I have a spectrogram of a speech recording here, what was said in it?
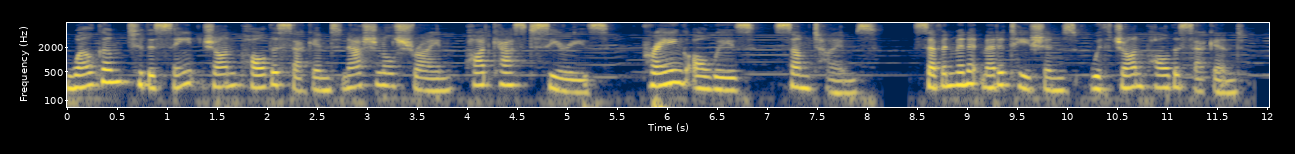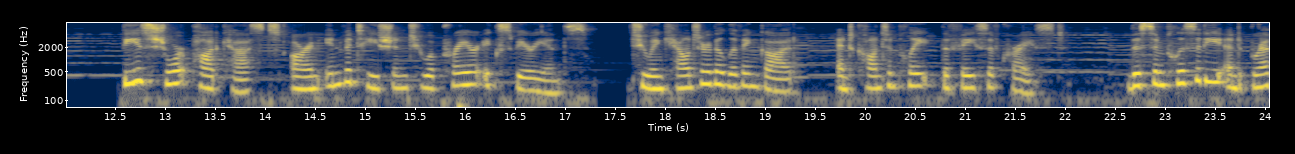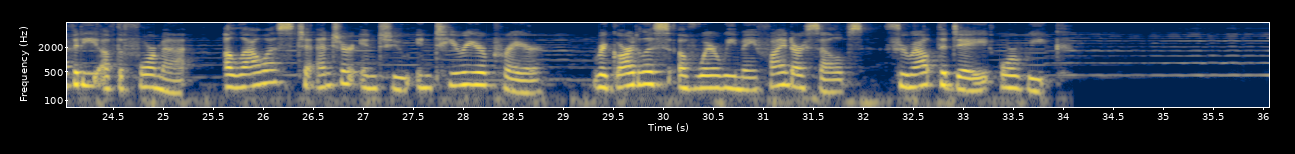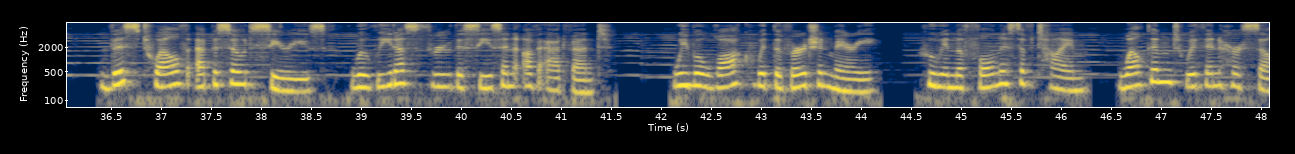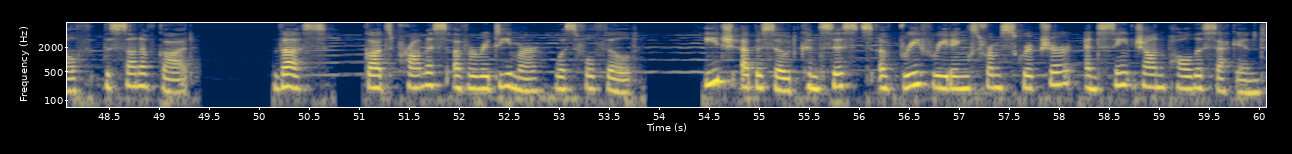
Welcome to the St. John Paul II National Shrine podcast series, Praying Always, Sometimes Seven Minute Meditations with John Paul II. These short podcasts are an invitation to a prayer experience, to encounter the living God and contemplate the face of Christ. The simplicity and brevity of the format allow us to enter into interior prayer regardless of where we may find ourselves throughout the day or week. This 12 episode series will lead us through the season of Advent. We will walk with the Virgin Mary, who in the fullness of time welcomed within herself the Son of God. Thus, God's promise of a Redeemer was fulfilled. Each episode consists of brief readings from Scripture and St. John Paul II,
